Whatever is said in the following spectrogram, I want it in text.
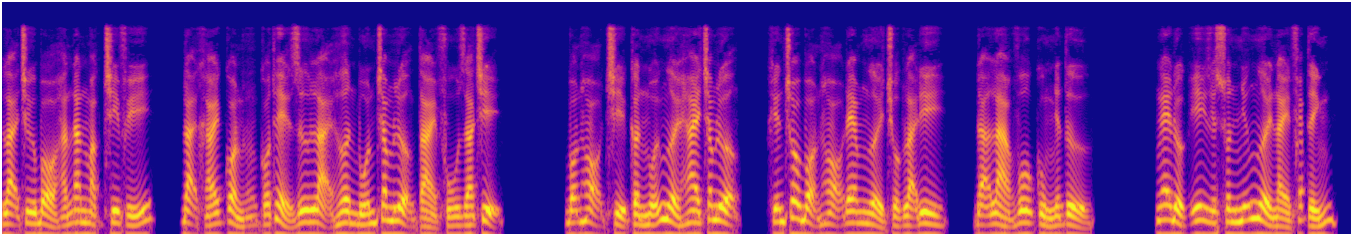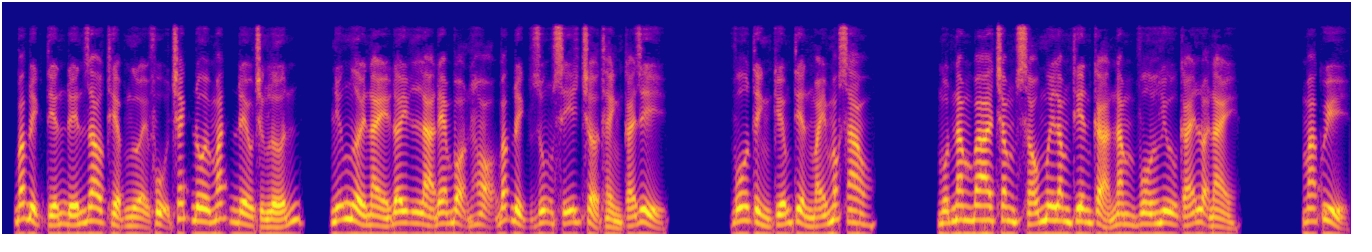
lại trừ bỏ hắn ăn mặc chi phí, đại khái còn có thể dư lại hơn 400 lượng tài phú giá trị. Bọn họ chỉ cần mỗi người 200 lượng, khiến cho bọn họ đem người chuộc lại đi, đã là vô cùng nhân tử. Nghe được Y Di Xuân những người này phép tính, Bắc địch tiến đến giao thiệp người phụ trách đôi mắt đều trừng lớn, những người này đây là đem bọn họ Bắc địch dũng sĩ trở thành cái gì? Vô tình kiếm tiền máy móc sao? Một năm 365 thiên cả năm vô hưu cái loại này. Ma quỷ,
